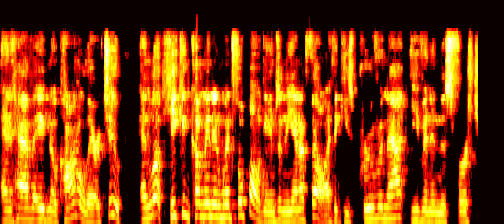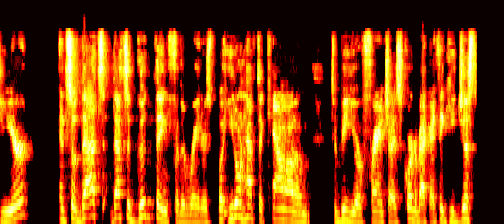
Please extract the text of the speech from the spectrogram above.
and have Aidan O'Connell there too. And look, he can come in and win football games in the NFL. I think he's proven that even in this first year. And so that's that's a good thing for the Raiders, but you don't have to count on him to be your franchise quarterback. I think he just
